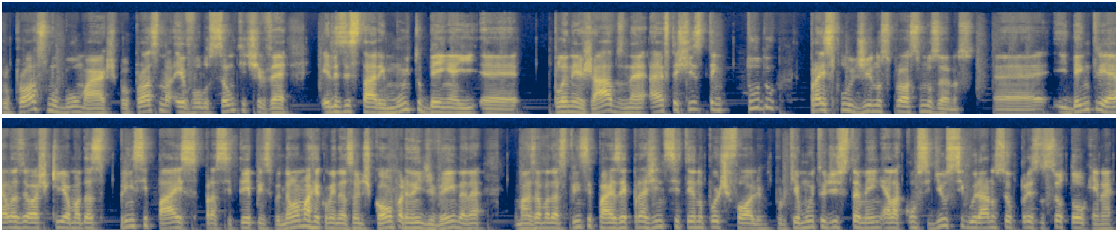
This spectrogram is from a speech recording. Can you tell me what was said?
o próximo bull market, para a próxima evolução que tiver, eles estarem muito bem aí é, planejados, né? A FTX tem tudo para explodir nos próximos anos. É, e dentre elas, eu acho que é uma das principais para se ter, não é uma recomendação de compra nem de venda, né? Mas é uma das principais aí para a gente se ter no portfólio, porque muito disso também ela conseguiu segurar no seu preço do seu token, né?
